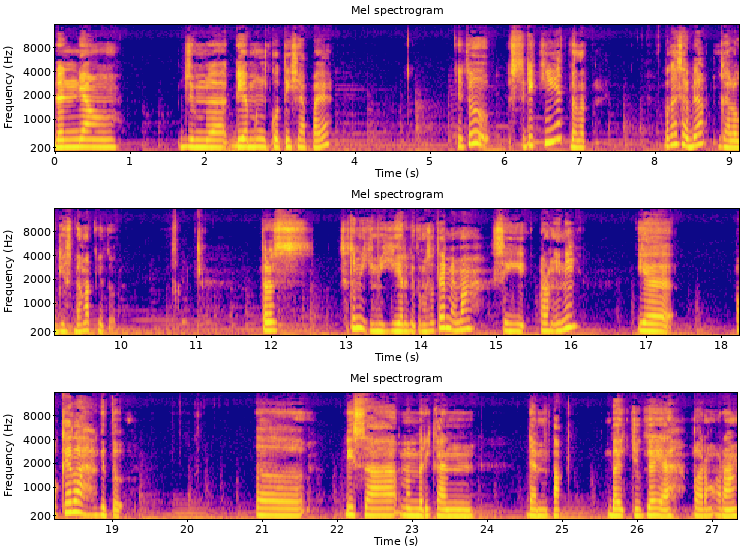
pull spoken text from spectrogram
Dan yang jumlah dia mengikuti siapa ya? Itu sedikit banget. Bahkan saya bilang gak logis banget gitu. Terus saya tuh mikir-mikir gitu. Maksudnya memang si orang ini ya oke okay lah gitu. Uh, bisa memberikan dampak baik juga ya ke orang-orang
